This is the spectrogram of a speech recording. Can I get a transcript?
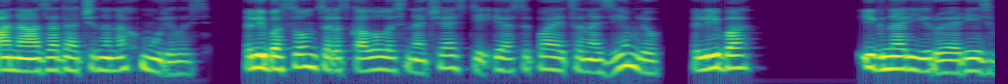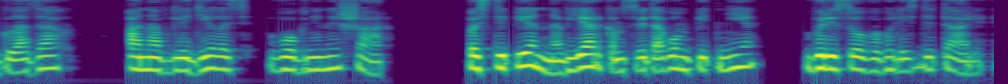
Она озадаченно нахмурилась. Либо солнце раскололось на части и осыпается на землю, либо, игнорируя резь в глазах, она вгляделась в огненный шар. Постепенно в ярком световом пятне вырисовывались детали.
